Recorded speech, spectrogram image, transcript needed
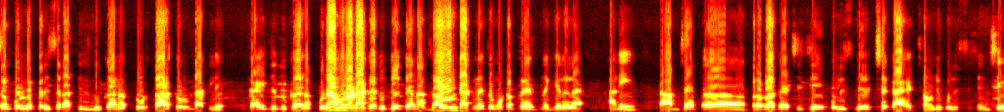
संपूर्ण परिसरातील दुकानं तोडताड करून टाकले. काही जे दुकानं पुन्हा पुन्हा टाकत होते त्यांना जाळून टाकण्याचा मोठा प्रयत्न केलेला आहे. आणि आमच्या प्रभागाचे जे पोलीस निरीक्षक आहेत छावणी पोलीस स्टेशनचे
